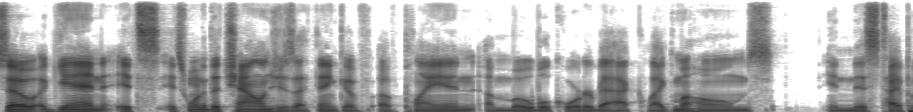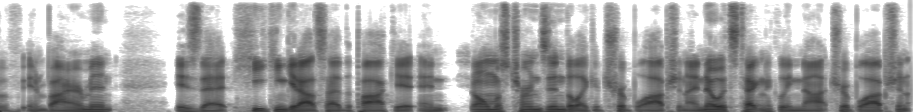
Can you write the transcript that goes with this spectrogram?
So again, it's it's one of the challenges I think of of playing a mobile quarterback like Mahomes in this type of environment is that he can get outside the pocket and it almost turns into like a triple option. I know it's technically not triple option.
